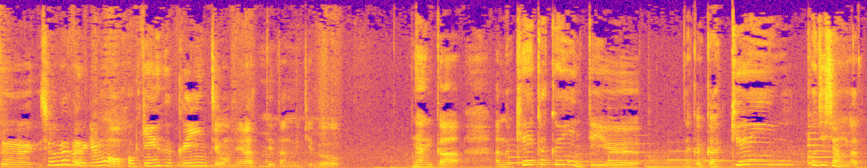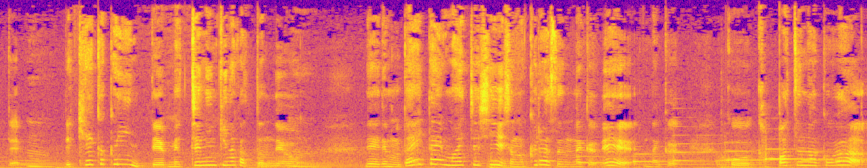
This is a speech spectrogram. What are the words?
その小学校の時も保健副委員長を狙ってたんだけどなんかあの計画委員っていうなんか学級委員ポジションがあってうん。で計画委員ってめっちゃ人気なかったんだよ、ででも大体毎年そのクラスの中でなんかこう活発な子が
